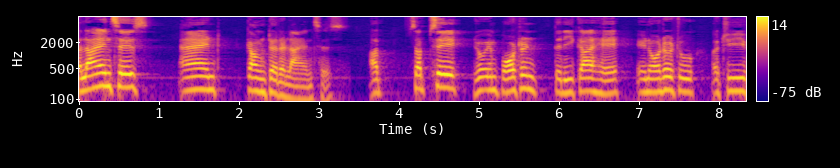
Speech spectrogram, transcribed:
alliances and counter alliances اب سب سے جو امپورٹنٹ طریقہ ہے in order to achieve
